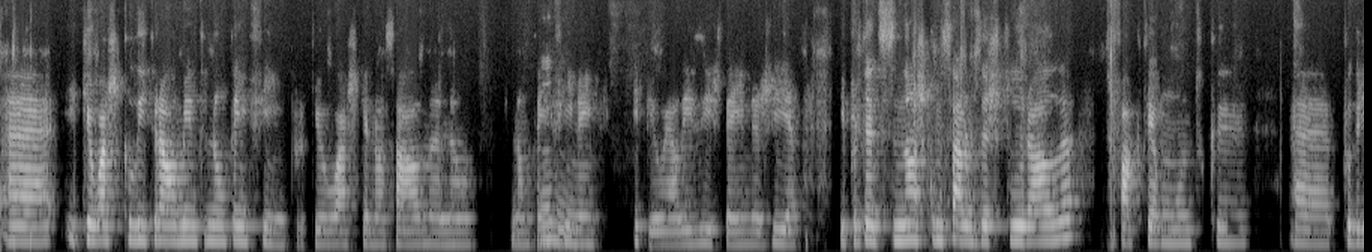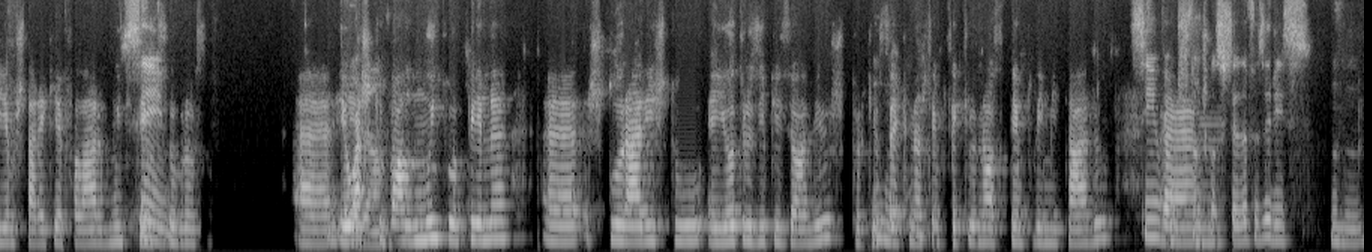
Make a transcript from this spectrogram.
uh, e que eu acho que literalmente não tem fim, porque eu acho que a nossa alma não, não tem uhum. fim nem princípio, ela existe, é energia. E portanto, se nós começarmos a explorá-la, de facto é um mundo que uh, poderíamos estar aqui a falar muito Sim. tempo sobre o. Uh, eu acho que vale muito a pena uh, explorar isto em outros episódios, porque eu uhum. sei que nós temos aqui o nosso tempo limitado. Sim, vamos, um, vamos com certeza fazer isso. Uhum.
